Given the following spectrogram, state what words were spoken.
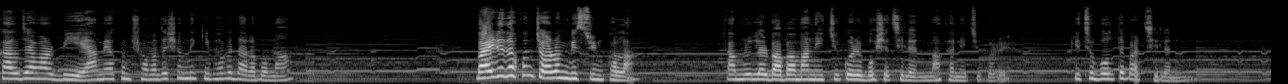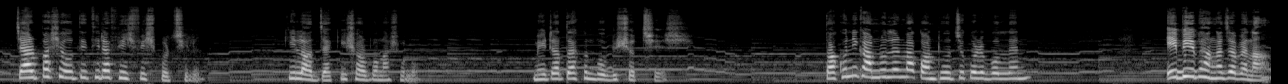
কাল যে আমার বিয়ে, আমি এখন সমাজের সামনে কীভাবে দাঁড়াবো, মা? বাইরে তখন চরম বিশৃঙ্খলা। কামরুলের বাবা মা নিচু করে বসেছিলেন, মাথা নিচু করে। কিছু বলতে পারছিলেন না। চারপাশে অতিথিরা ফিসফিস করছিল। কি লজ্জা, কি সর্বনাশ হলো। মেয়েটা তো এখন ভবিষ্যৎ শেষ। তখনই কামরুলের মা কণ্ঠ উঁচু করে বললেন, এ বিয়ে ভাঙা যাবে না।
